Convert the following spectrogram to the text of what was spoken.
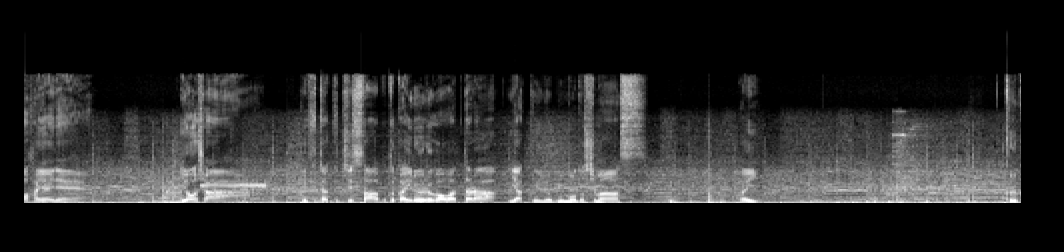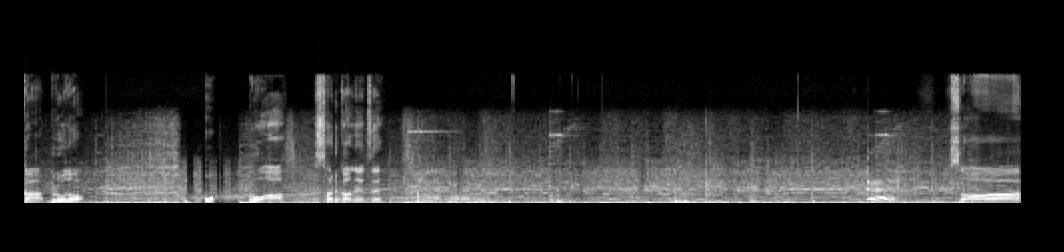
ー早いね。よっしゃー。で二口サーブとかいろいろが終わったらヤックン呼び戻します。はい。来るか？ブロード。おうわーサルカーのやつくそー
